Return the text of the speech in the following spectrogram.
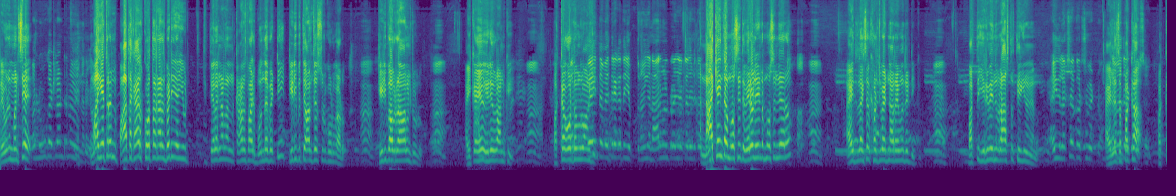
రేవంత్ మనిషే. ఏందన్న? మాకేతరం పాత కారు కొత్త కారు పెట్టి తెలంగాణ కాంగ్రెస్ పార్టీ బొంద పెట్టి టీడీపీ తేవాలి చేస్తుడు కొడుకాడు టీడీపీ బాబు రావాలంటుడు. ఇక రానికి. పక్క కొడతాం నువ్వే వానికి ఇంత వ్యతిరేకత చెప్తున్నావు? ఇంకా నార్మల్ ప్రజలు ఎట్లా తిడతారు? నాకే ఇంత మోసం వేరే వాళ్ళు ఏంటి మోసం చేయరు? ఐదు లక్షలు ఖర్చు పెట్టిన రేవంత్ రెడ్డికి. భర్త ఇరవై ఎనిమిది రాష్ట్రం తిరిగిన నేను. ఐదు లక్షలు ఖర్చు పెట్టినావు ఐదు లక్షలు పక్క. పక్క.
